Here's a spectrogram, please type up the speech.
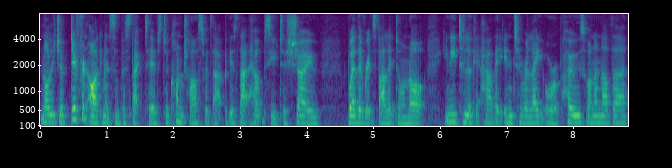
knowledge of different arguments and perspectives to contrast with that because that helps you to show whether it's valid or not. You need to look at how they interrelate or oppose one another.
